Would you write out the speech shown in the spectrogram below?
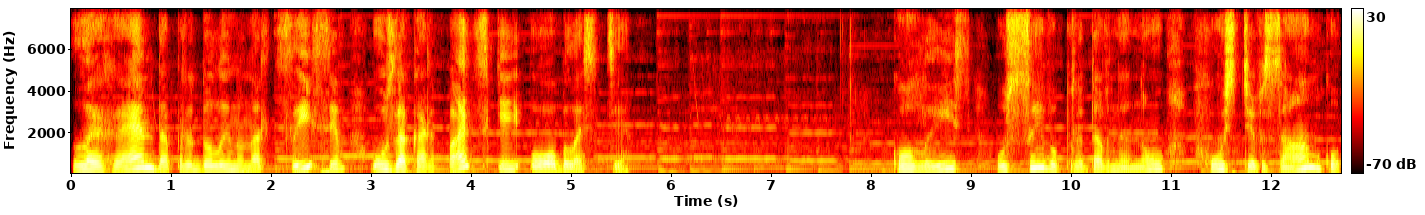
Легенда про долину нарцисів у Закарпатській області. Колись у сиву продавнину в хусті в замку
